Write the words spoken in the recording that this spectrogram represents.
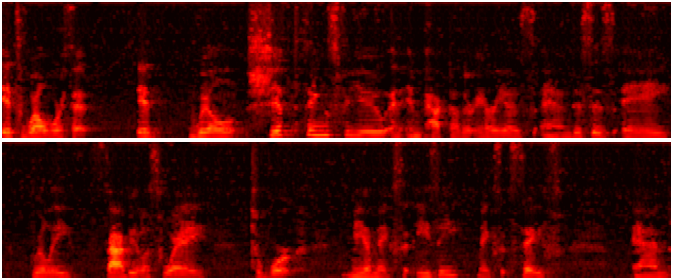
it's well worth it. It will shift things for you and impact other areas. And this is a really fabulous way to work Mia makes it easy, makes it safe, and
